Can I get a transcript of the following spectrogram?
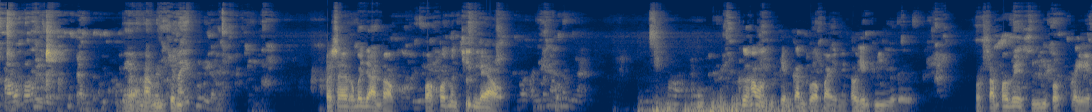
เขาเขาไปผู้เดียวไปใช้ก็บ่ย่านดอกพอคนมันชินแล้ว คือเฮาเห็นกันทั่วไปเนี่ยเขาเห็นผีก็เลยพวกสัมภเวสีพวกเปรต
